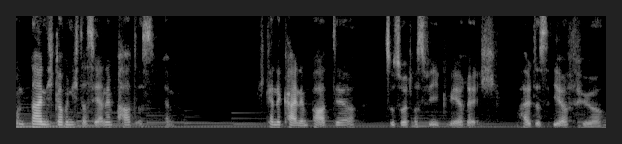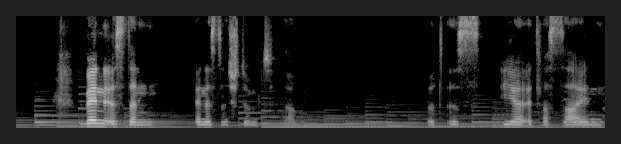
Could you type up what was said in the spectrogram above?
Und nein, ich glaube nicht, dass sie ein Empath ist. Ähm, ich kenne keinen Empath, der zu so etwas fähig wäre. Ich halte es eher für, wenn es denn, wenn es denn stimmt, ähm, wird es eher etwas sein,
